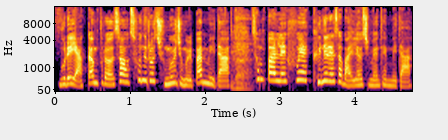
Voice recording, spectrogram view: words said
물에 약간 풀어서 손으로 주물주물 빱니다. 네. 손빨래 후에 그늘에서 말려주면 됩니다.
